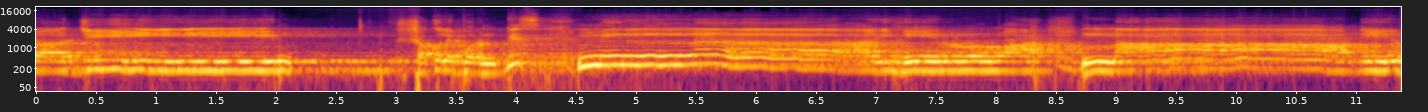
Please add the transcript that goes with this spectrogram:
রাজিম। সকলে পড়ুন, বিসমিল্লাহির রহমানির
